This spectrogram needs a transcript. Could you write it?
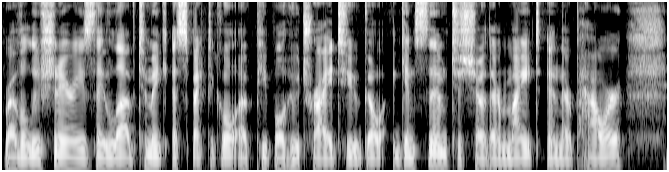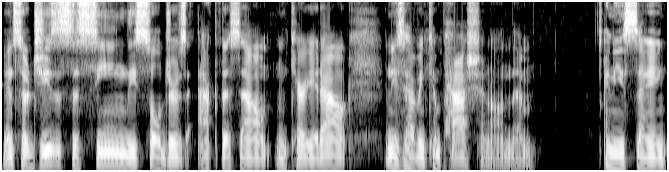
revolutionaries. They love to make a spectacle of people who try to go against them to show their might and their power. And so Jesus is seeing these soldiers act this out and carry it out, and he's having compassion on them. And he's saying,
